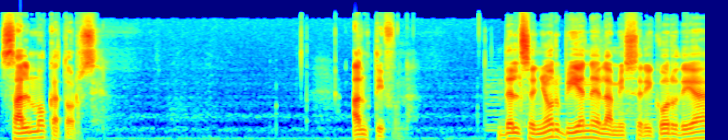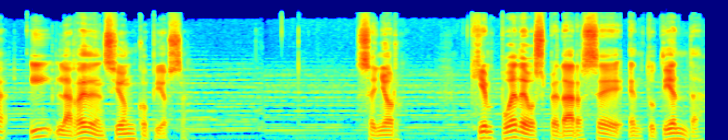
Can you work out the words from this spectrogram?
Salmo 14 Antífona. Del Señor viene la misericordia y la redención copiosa. Señor, ¿quién puede hospedarse en tu tienda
